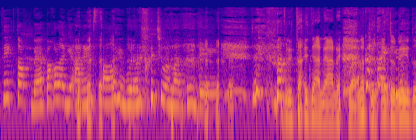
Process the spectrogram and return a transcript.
TikTok Beb Aku lagi uninstall hiburan gue cuma Line Today Jadi Beritanya aneh-aneh banget di Line Today itu.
